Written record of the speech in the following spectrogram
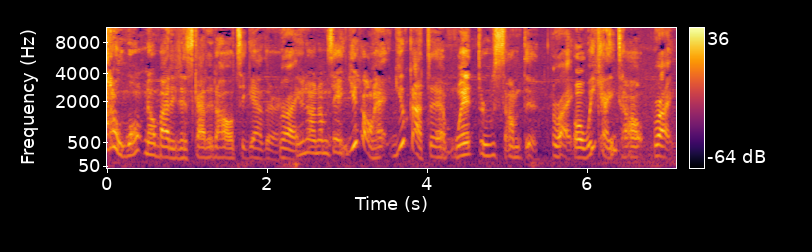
I don't want nobody that's got it all together. Right. You know what I'm saying? You don't have. You got to have went through something. Right. Or we can't talk Right.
